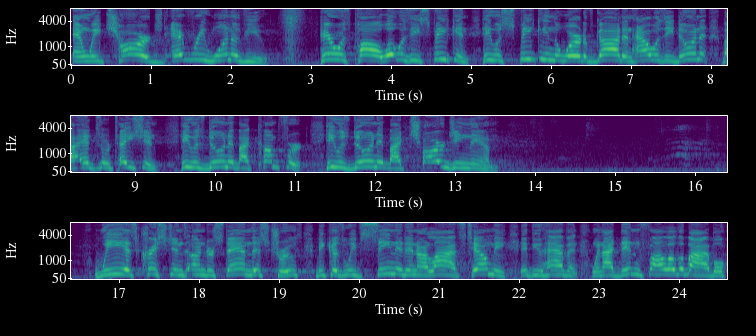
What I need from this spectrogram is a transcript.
and we charged every one of you. Here was Paul. What was he speaking? He was speaking the word of God. And how was he doing it? By exhortation. He was doing it by comfort. He was doing it by charging them. We as Christians understand this truth because we've seen it in our lives. Tell me if you haven't. When I didn't follow the Bible,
